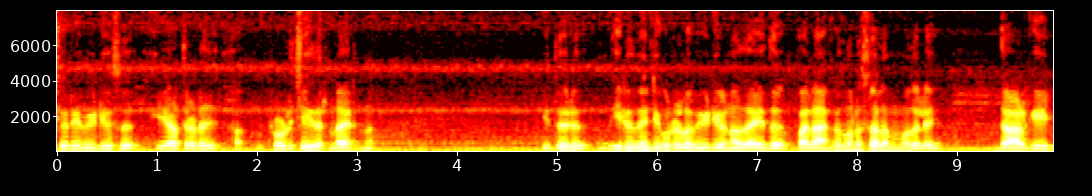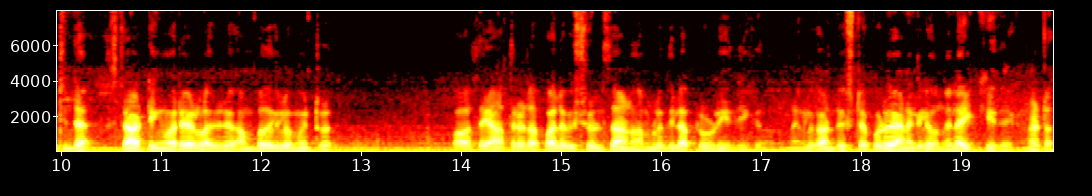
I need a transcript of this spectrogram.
ചെറിയ വീഡിയോസ് ഈ യാത്രയുടെ അപ്ലോഡ് ചെയ്തിട്ടുണ്ടായിരുന്നു. ഇതൊരു ഇരുപത് മിനിറ്റ് കൂടുതലുള്ള വീഡിയോ ആണ്. അതായത് പലാങ്ക് എന്ന് പറഞ്ഞ സ്ഥലം മുതൽ ദാൾ ഗേറ്റിന്റെ സ്റ്റാർട്ടിങ് വരെയുള്ള ഒരു അമ്പത് കിലോമീറ്റർ ഭാഗത്തെ യാത്രയുടെ പല വിഷ്വൽസാണ് നമ്മൾ ഇതിൽ അപ്ലോഡ് ചെയ്തിരിക്കുന്നത്. നിങ്ങൾ കണ്ട് ഇഷ്ടപ്പെടുകയാണെങ്കിൽ ഒന്ന് ലൈക്ക് ചെയ്തേക്കണം കേട്ടോ.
